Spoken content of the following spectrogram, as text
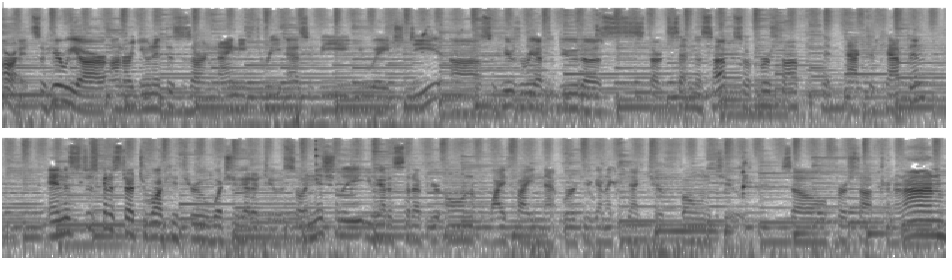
All right, so here we are on our unit. This is our 93SV UHD. Uh, so here's what we have to do to start setting this up. So first off, hit Active Captain. And this is just gonna start to walk you through what you gotta do. So initially, you gotta set up your own Wi-Fi network you're gonna connect your phone to. So first off, turn it on.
